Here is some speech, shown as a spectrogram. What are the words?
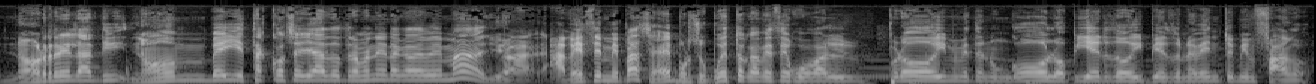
No, no veis estas cosas ya de otra manera cada vez más. Yo, a, a veces me pasa, ¿eh? Por supuesto que a veces juego al pro y me meten un gol o pierdo y pierdo un evento y me enfado.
